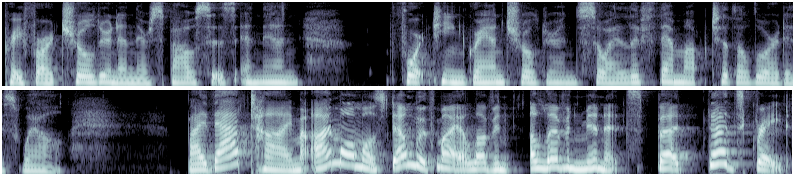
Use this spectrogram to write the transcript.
pray for our children and their spouses, and then 14 grandchildren. So I lift them up to the Lord as well. By that time, I'm almost done with my 11, 11 minutes, but that's great.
